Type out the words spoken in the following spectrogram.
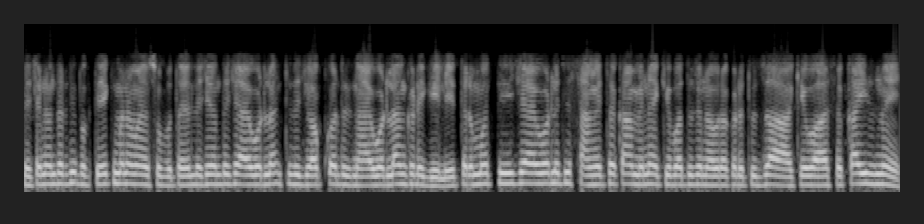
त्याच्यानंतर ती फक्त एक महिना माझ्यासोबत राहिली त्याच्यानंतर तिच्या आईवडिलां तिथे जॉब करत होती आईवडिलांकडे गेली तर मग तिच्या आईवडिला ते सांगायचं काम आहे ना की बा तुझ्या नवऱ्याकडे तू जा किंवा असं काहीच नाही.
